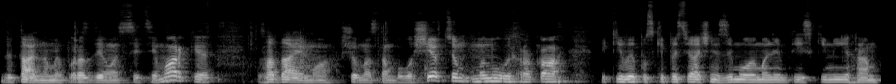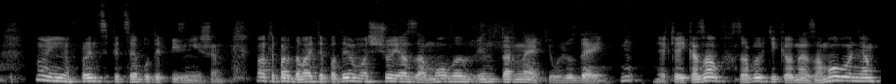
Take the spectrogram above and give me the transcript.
детально ми роздивимося всі ці марки. Згадаємо, що в нас там було ще в цьому минулих роках, які випуски присвячені зимовим Олімпійським іграм. Ну і в принципі це буде пізніше. Ну а тепер давайте подивимося, що я замовив в інтернеті у людей. Ну, як я і казав, зробив тільки одне замовлення.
